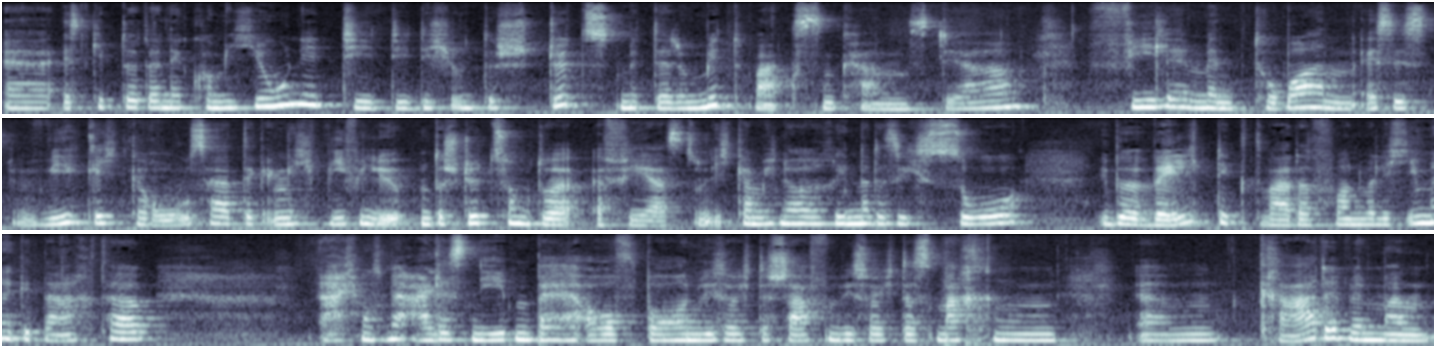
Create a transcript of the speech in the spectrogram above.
Äh, es gibt dort eine Community, die dich unterstützt, mit der du mitwachsen kannst, ja. Viele Mentoren. Es ist wirklich großartig, eigentlich, wie viel Unterstützung du erfährst. Und ich kann mich noch erinnern, dass ich so überwältigt war davon, weil ich immer gedacht habe, ach, ich muss mir alles nebenbei aufbauen, wie soll ich das schaffen, wie soll ich das machen. Ähm, gerade wenn man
